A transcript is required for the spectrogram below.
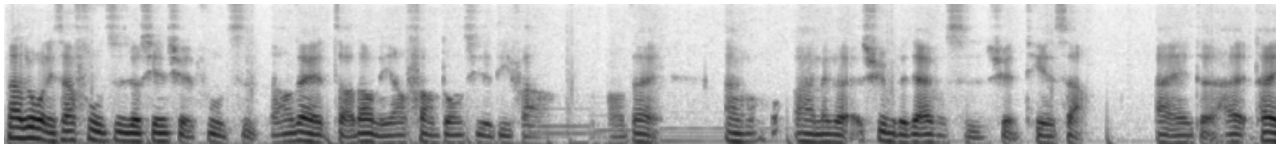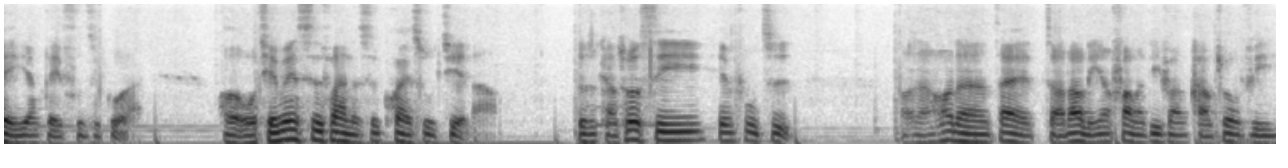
那如果你是要复制，就先选复制，然后再找到你要放东西的地方，然后再按按那个 Shift 加 F 十选贴上，按 Enter，它它也一样可以复制过来。呃，我前面示范的是快速键啊，就是 Ctrl C 先复制，好，然后呢再找到你要放的地方，Ctrl V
